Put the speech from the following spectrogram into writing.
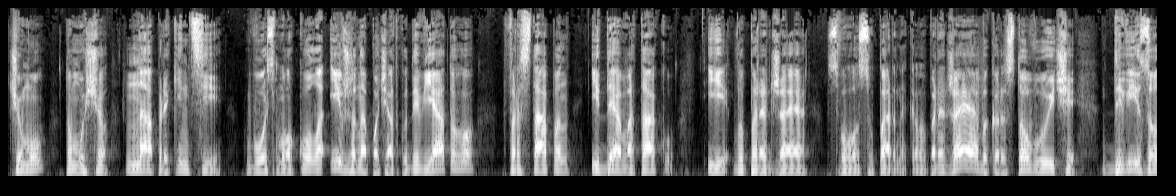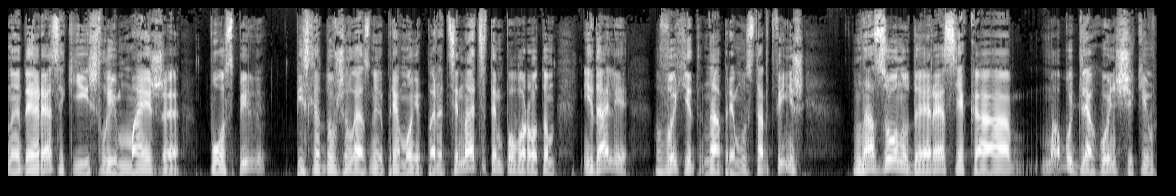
Чому? Тому що наприкінці восьмого кола і вже на початку дев'ятого Ферстапен іде в атаку і випереджає свого суперника. Випереджає, використовуючи дві зони ДРС, які йшли майже поспіль після довжелезної прямої перед 17-тим поворотом, і далі вихід на пряму старт-фініш на зону ДРС, яка, мабуть, для гонщиків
